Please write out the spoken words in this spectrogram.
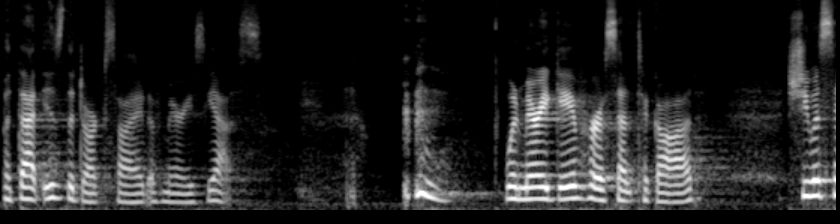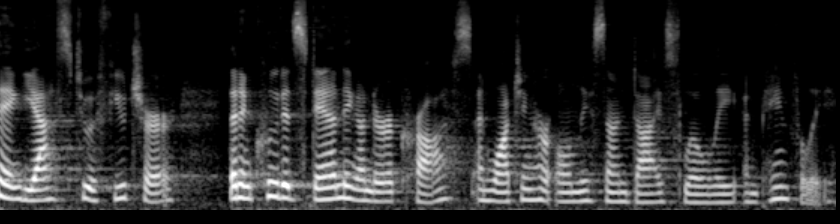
But that is the dark side of Mary's yes. when Mary gave her assent to God, she was saying yes to a future that included standing under a cross and watching her only son die slowly and painfully.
